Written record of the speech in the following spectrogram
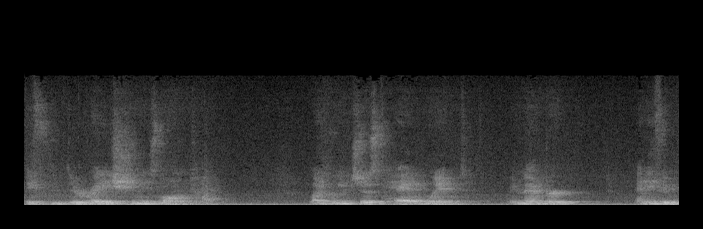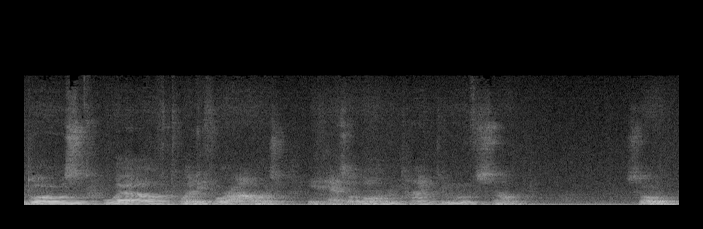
if the duration is long. Like we just had wind, remember? And if it blows 12, 24 hours, it has a longer time to move snow. So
